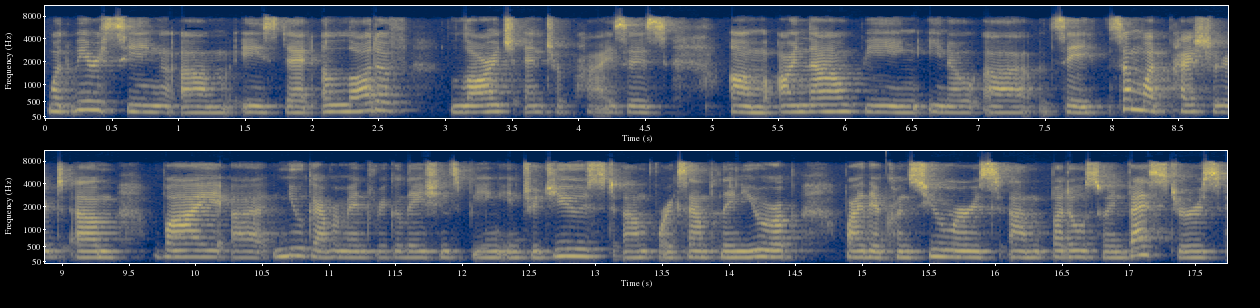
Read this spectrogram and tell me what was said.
what we are seeing um, is that a lot of large enterprises um, are now being, you know, uh, say, somewhat pressured um, by uh, new government regulations being introduced, um, for example, in Europe, by their consumers, um, but also investors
